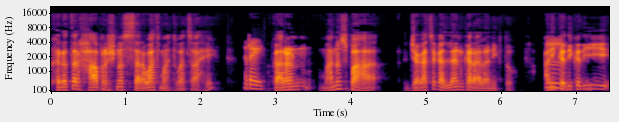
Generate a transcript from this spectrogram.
खरं तर हा प्रश्न सर्वात महत्त्वाचा आहे. राईट. कारण माणूस पहा, जगाचं कल्याण करायला निघतो आणि कधी-कधी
